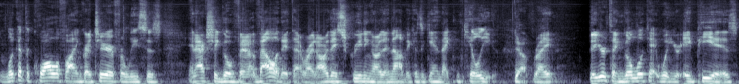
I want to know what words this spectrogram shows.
Look at the qualifying criteria for leases, and actually go va- validate that. Right? Are they screening? Are they not? Because again, that can kill you. Yeah. Right. Bigger thing. Go look at what your AP is,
